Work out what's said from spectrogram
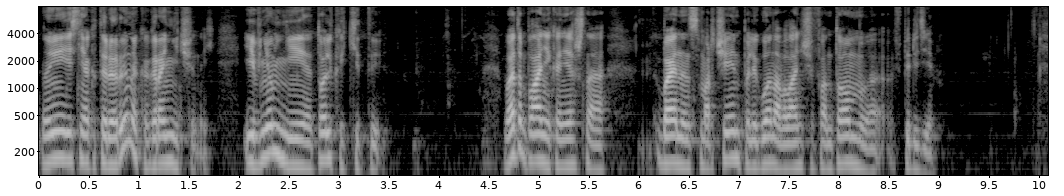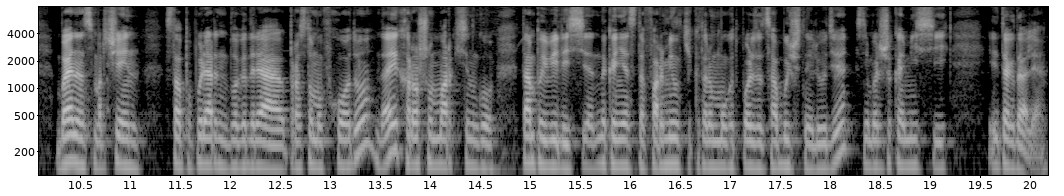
но у него есть некоторый рынок ограниченный, и в нем не только киты. В этом плане, конечно, Binance Smart Chain, Polygon, Avalanche Phantom э, впереди. Binance Smart Chain стал популярен благодаря простому входу, да, и хорошему маркетингу. Там появились, э, наконец-то, фармилки, которыми могут пользоваться обычные люди с небольшой комиссией и так далее.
